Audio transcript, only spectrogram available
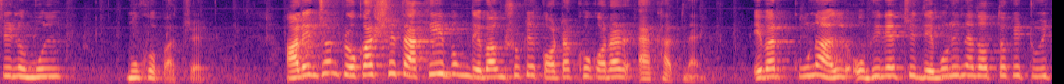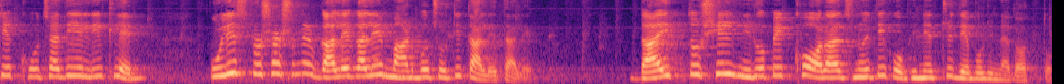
তৃণমূল মুখপাত্রের। আরেকজন প্রকাশ্যে তাকে এবং দেবাংশুকে কটাক্ষ করার এক হাত নেন। এবার কুণাল অভিনেত্রী দেবলীনা দত্তকে টুইটে খোঁচা দিয়ে লিখলেন, পুলিশ প্রশাসনের গালে গালে মারব চটি তালে তালে। দায়িত্বশীল, নিরপেক্ষ অরাজনৈতিক অভিনেত্রী দেবলীনা দত্ত।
